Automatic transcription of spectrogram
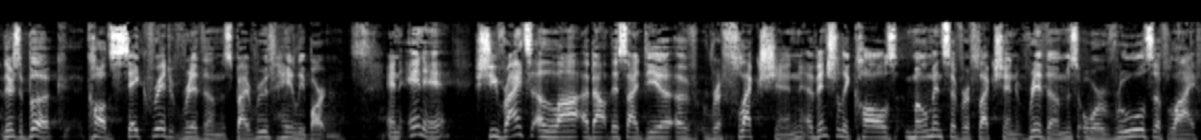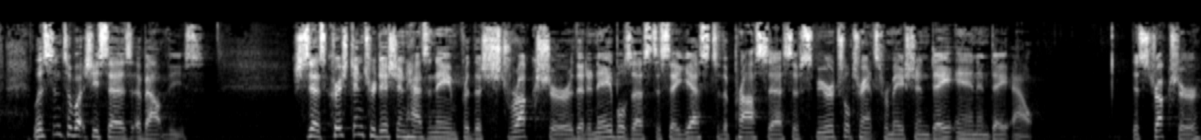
There's a book called Sacred Rhythms by Ruth Haley Barton. And in it, she writes a lot about this idea of reflection, eventually calls moments of reflection rhythms or rules of life. Listen to what she says about these. She says Christian tradition has a name for the structure that enables us to say yes to the process of spiritual transformation day in and day out. This structure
